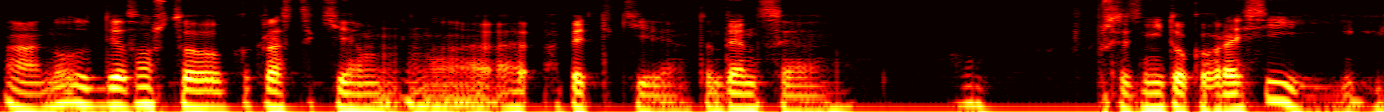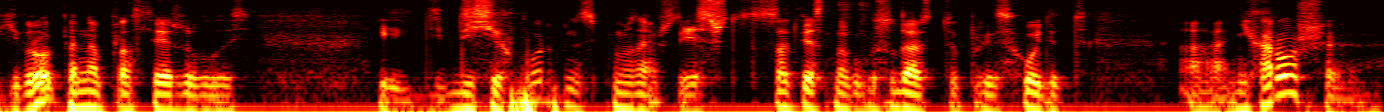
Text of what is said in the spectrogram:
А, ну, дело в том, что как раз-таки, опять-таки, тенденция, кстати, не только в России, и в Европе она прослеживалась, И до сих пор, в принципе, мы знаем, что если соответственно, в государстве происходит а, нехорошее,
